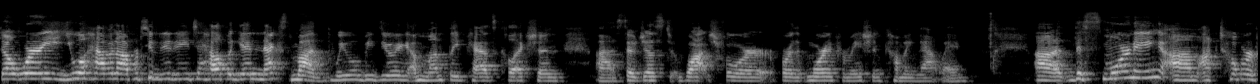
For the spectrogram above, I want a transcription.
don't worry, you will have an opportunity to help again next month. We will be doing a monthly pads collection. Uh, so just watch for, for the, more information coming that way. Uh, this morning, um, October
